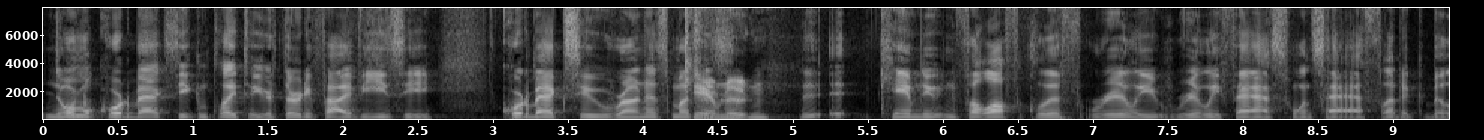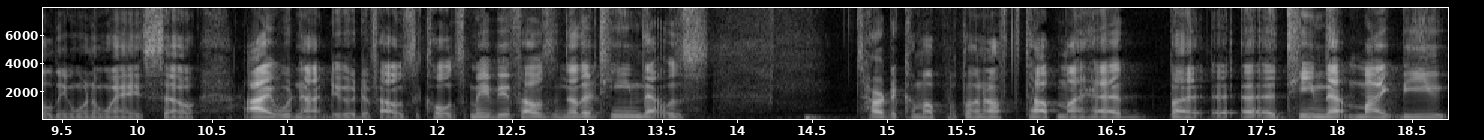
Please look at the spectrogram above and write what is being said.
normal quarterbacks you can play till you're 35 easy. Quarterbacks who run as much Cam as Newton? the- it- Cam Newton fell off a cliff really, really fast once that athletic ability went away. So I would not do it if I was the Colts. Maybe if I was another team that was, it's hard to come up with one off the top of my head, but a, a team that might be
